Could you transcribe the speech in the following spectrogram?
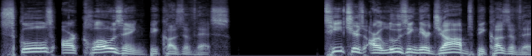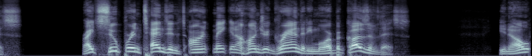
Schools are closing because of this. Teachers are losing their jobs because of this right? Superintendents aren't making a hundred grand anymore because of this. You know,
